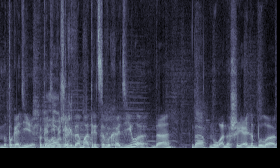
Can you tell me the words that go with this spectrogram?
ну погоди, погоди, Была ведь уже. когда Матрица выходила, да, Да. ну, она же реально была,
